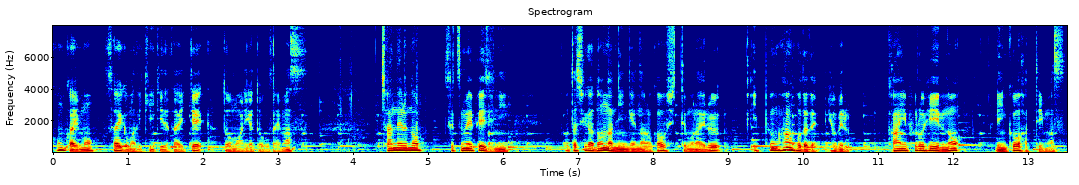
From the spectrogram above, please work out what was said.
今回も最後まで聞いていただいてどうもありがとうございます。チャンネルの説明ページに私がどんな人間なのかを知ってもらえる1分半ほどで読める簡易プロフィールのリンクを貼っています。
